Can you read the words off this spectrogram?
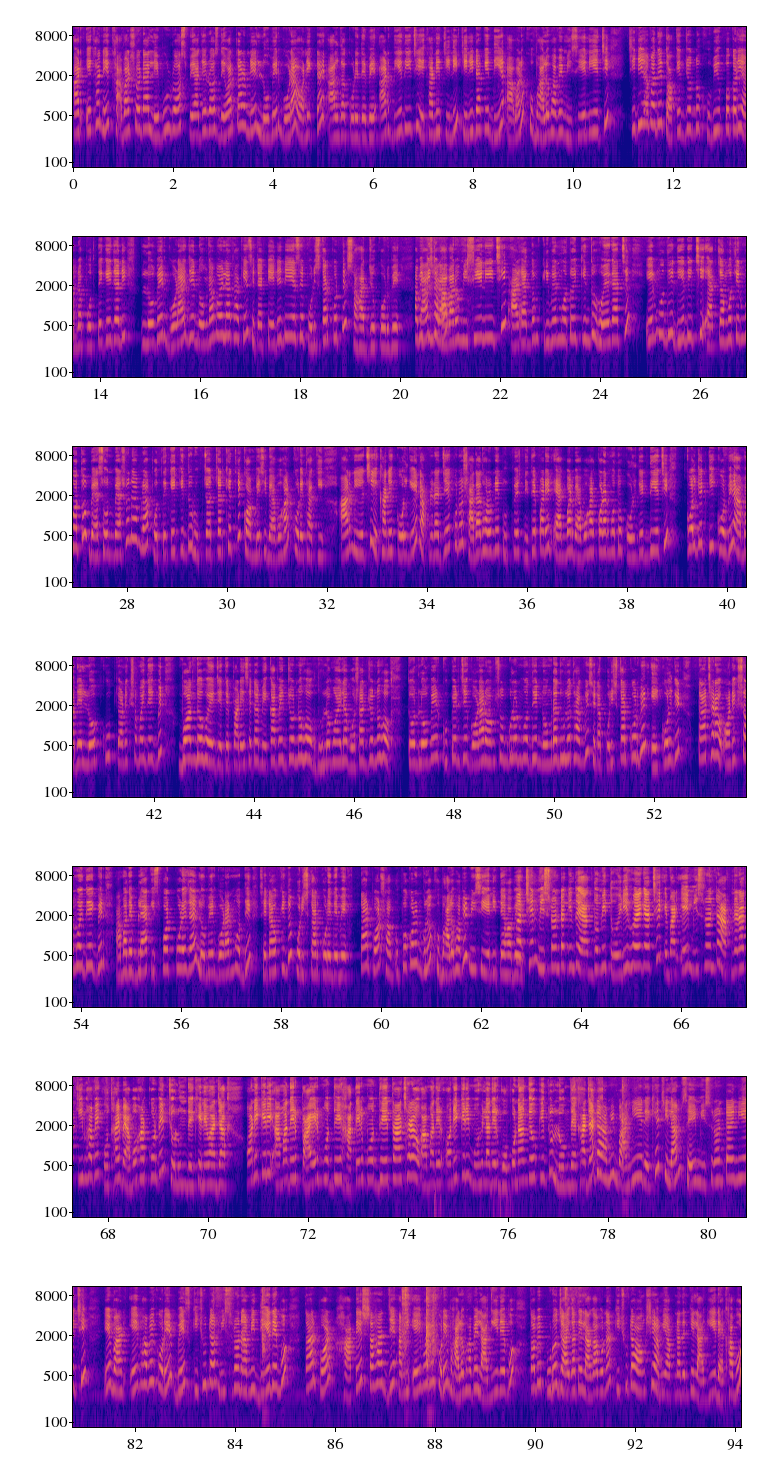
আর এখানে খাবার সোডা, লেবুর রস, পেঁয়াজের রস দেওয়ার কারণে লোমের গোড়া অনেকটাই আলগা করে দেবে। আর দিয়ে দিয়েছি এখানে চিনি। চিনিটাকে দিয়ে আবারও খুব ভালোভাবে মিশিয়ে নিয়েছি। চিনি আমাদের ত্বকের জন্য খুবই উপকারী। আমরা প্রত্যেকেই জানি লোমের গোড়ায় যে নোংরা ময়লা থাকে সেটা টেনে নিয়ে এসে পরিষ্কার করতে সাহায্য করবে। আমি কিন্তু আবারও মিশিয়ে নিয়েছি আর একদম ক্রিমের মতোই কিন্তু হয়ে গেছে। এর মধ্যে দিয়ে দিচ্ছি এক চামচের মতো বেসন। বেসন আমরা প্রত্যেকেই কিন্তু রূপচর্চার ক্ষেত্রে কম বেশি ব্যবহার করে থাকি। আর নিয়েছি এখানে কোলগেট। আপনারা যে কোনো সাদা ধরনের টুথপেস্ট নিতে পারেন। একবার ব্যবহার করার মতো কোলগেট দিয়েছি। কোলগেট কি করবে? আমাদের লোম খুব অনেক সময় দেখবেন বন্ধ হয়ে যেতে পারে। সেটা মেকআপের জন্য হোক, ধুলো ময়লা বসার জন্য হোক, তো লোমের কূপের যে গোড়ার অংশগুলোর মধ্যে নোংরা ধুলো থাকবে, সেটা পরিষ্কার করবে এই কোলগেট তাছাড়াও অনেক সময় দেখবেন আমাদের ব্ল্যাক স্পট পড়ে যায় লোমের গোড়ার মধ্যে, সেটাও কিন্তু পরিষ্কার করে দেবে। তারপর সব উপকরণগুলো খুব ভালোভাবে মিশিয়ে নিতে হবে। পাচ্ছেন, মিশ্রণটা কিন্তু একদমই তৈরি হয়ে গেছে। এবার এই মিশ্রণটা আপনারা কীভাবে, কোথায় ব্যবহার করবেন চলুন দেখে নেওয়া যাক। অনেকেরই আমাদের পায়ের মধ্যে, হাতের মধ্যে, তাছাড়াও আমাদের অনেকেরই মহিলাদের গোপনাঙ্গেও কিন্তু লোম দেখা যায়। আমি বানিয়ে রেখেছিলাম, সেই মিশ্রণটাই নিয়েছি। এবার এইভাবে করে বেশ কিছুটা মিশ্রণ আমি দিয়ে দেব। তারপর হাতের সাহায্যে আমি এইভাবে করে ভালোভাবে লাগিয়ে নেব। তবে পুরো জায়গাতে লাগাবো না, কিছুটা অংশে আমি আপনাদেরকে লাগিয়ে দেখাবো।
